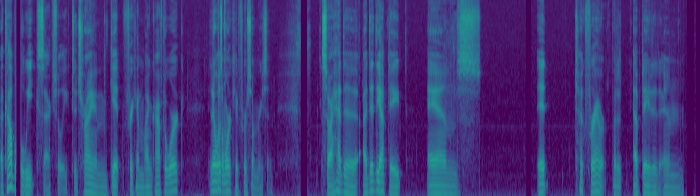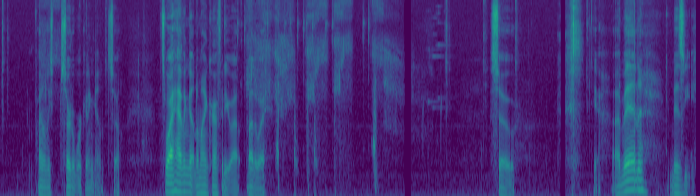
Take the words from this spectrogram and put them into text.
a couple weeks, actually, to try and get freaking Minecraft to work, and it wasn't working for some reason. So I had to, I did the update, and it took forever, but it updated and finally started working again, so that's why I haven't gotten a Minecraft video out, by the way. So, yeah, I've been busy.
